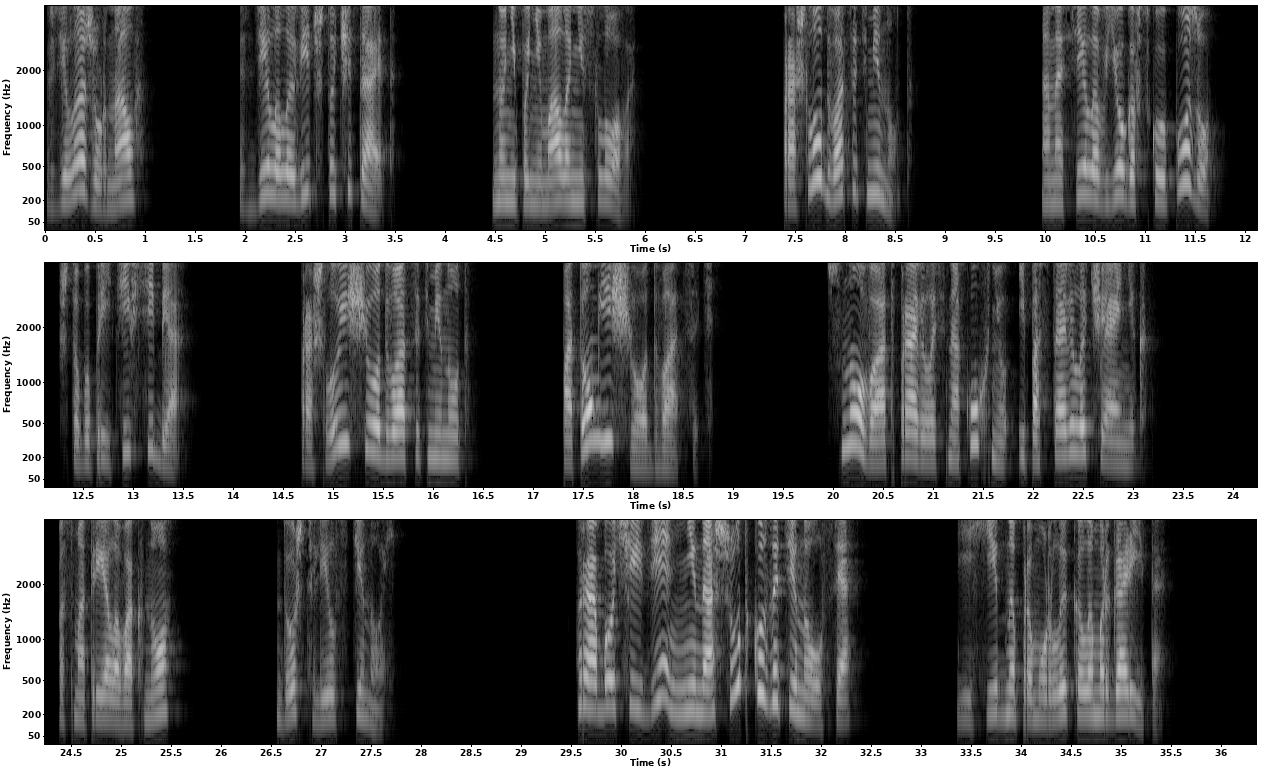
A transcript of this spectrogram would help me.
Взяла журнал, сделала вид, что читает, но не понимала ни слова. Прошло двадцать минут. Она села в йоговскую позу, чтобы прийти в себя. Прошло еще двадцать минут. Потом еще двадцать. Снова отправилась на кухню и поставила чайник. Посмотрела в окно. Дождь лил стеной. «Рабочий день не на шутку затянулся!» Ехидно промурлыкала Маргарита.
